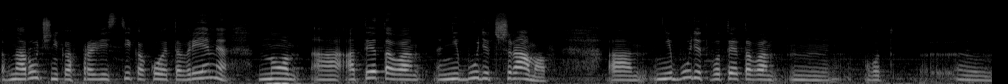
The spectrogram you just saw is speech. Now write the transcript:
в наручниках провести какое-то время, но а, от этого не будет шрамов. А, не будет вот этого вот э,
